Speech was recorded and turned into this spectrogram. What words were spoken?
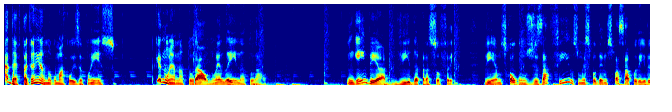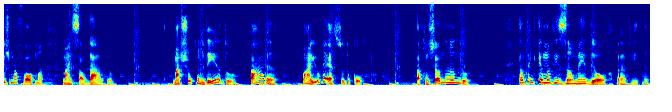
Ah, deve estar tá ganhando alguma coisa com isso. Porque não é natural, não é lei natural. Ninguém vê a vida para sofrer. Viemos com alguns desafios, mas podemos passar por eles de uma forma mais saudável. Machuca um dedo? Para. Uai, e o resto do corpo? Tá funcionando. Então tem que ter uma visão melhor para a vida.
